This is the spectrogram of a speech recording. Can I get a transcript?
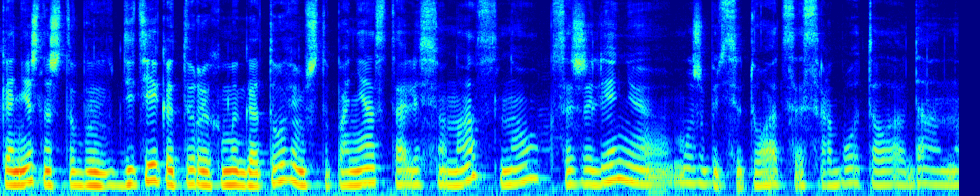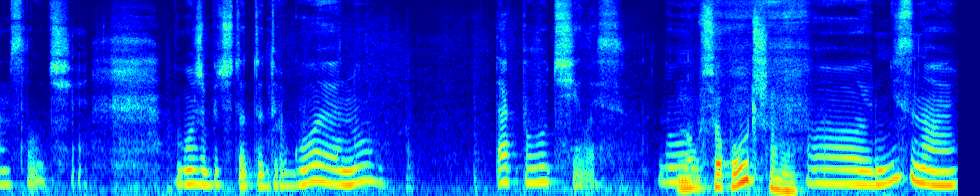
конечно, чтобы детей, которых мы готовим, чтобы они остались у нас, но, к сожалению, может быть, ситуация сработала в данном случае. Может быть, что-то другое. Ну, так получилось. Ну, ну все к лучшему? Э, не знаю.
